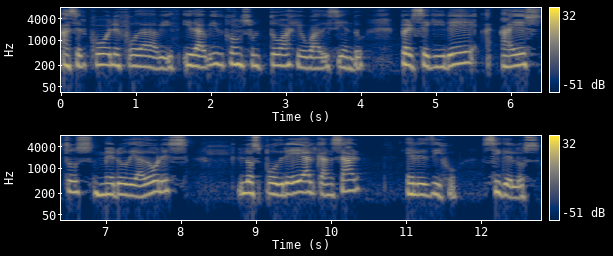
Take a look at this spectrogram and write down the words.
acercó el efod a David, y David consultó a Jehová diciendo, perseguiré a estos merodeadores, los podré alcanzar. Él les dijo, síguelos,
